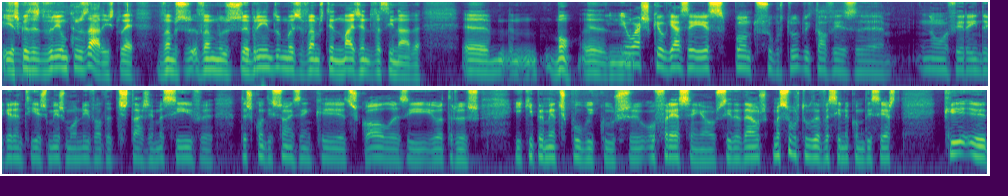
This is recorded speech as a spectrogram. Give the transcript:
e as coisas deveriam cruzar. Isto é, vamos, vamos abrindo, mas vamos tendo mais gente vacinada. Uh, bom, eu acho que aliás é esse ponto, sobretudo, e talvez não haver ainda garantias mesmo ao nível da testagem massiva, das condições em que as escolas e outros equipamentos públicos eh, oferecem aos cidadãos, mas sobretudo a vacina, como disseste, que eh,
